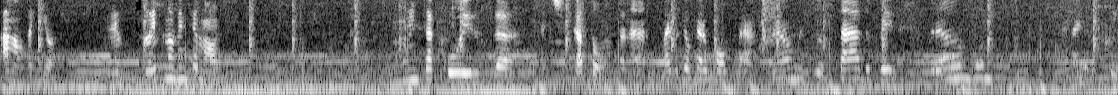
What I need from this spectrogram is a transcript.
Ah não, tá aqui, ó. R$18,99. Muita coisa gente fica tonta, né? Mas o que eu quero comprar? Frango desossado, peito de frango. Mais o?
